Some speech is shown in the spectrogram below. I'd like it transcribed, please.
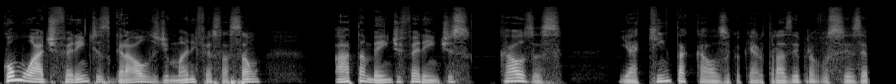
Como há diferentes graus de manifestação, há também diferentes causas. E a quinta causa que eu quero trazer para vocês é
